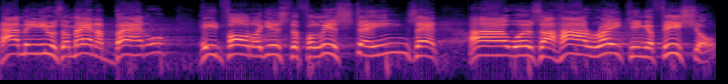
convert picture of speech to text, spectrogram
I mean, he was a man of battle. He'd fought against the Philistines and uh, was a high ranking official.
